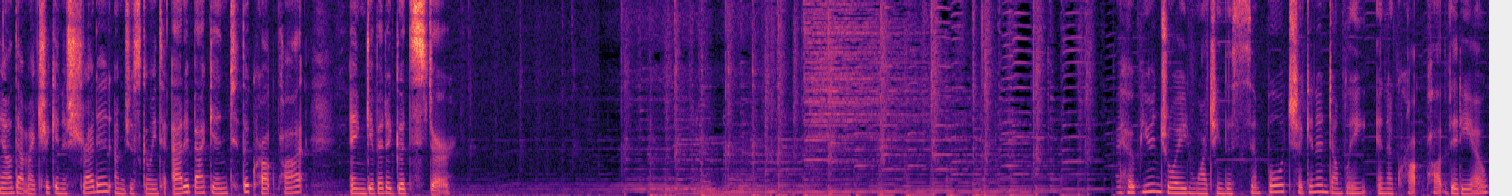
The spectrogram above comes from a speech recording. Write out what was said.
Now that my chicken is shredded, I'm just going to add it back into the crock pot and give it a good stir. I hope you enjoyed watching this simple chicken and dumpling in a crock pot video.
